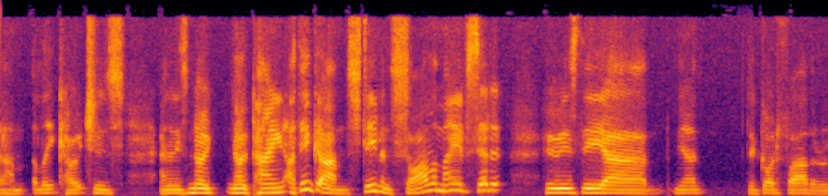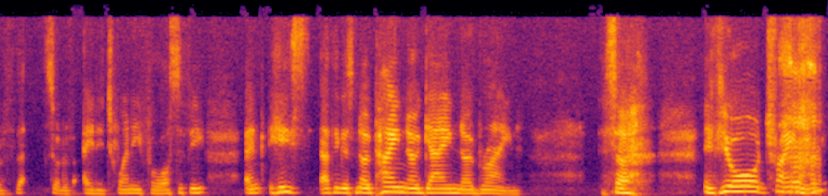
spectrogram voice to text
um, elite coaches, and there's no no pain. I think um, Stephen Seiler may have said it, who is the uh, you know the godfather of that sort of 80-20 philosophy, and he's I think it's no pain, no gain, no brain. So if you're training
